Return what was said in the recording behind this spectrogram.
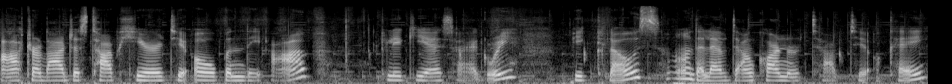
After that just tap here to open the app. Click yes I agree. Pick close. On the left down corner tap to OK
